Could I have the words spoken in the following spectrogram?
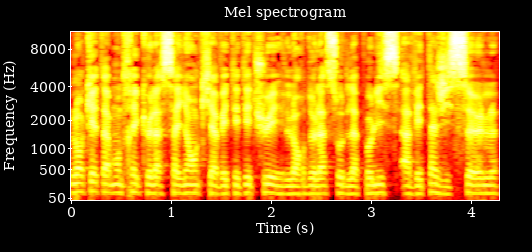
L'enquête a montré que l'assaillant qui avait été tué lors de l'assaut de la police avait agi seul.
